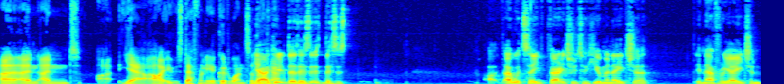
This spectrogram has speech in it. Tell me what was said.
Uh, and and uh, yeah I, it's definitely a good one to yeah I look agree. at. this this is I- I would say very true to human nature in every age and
